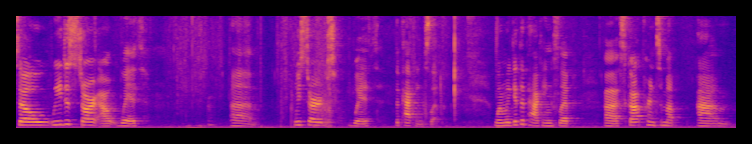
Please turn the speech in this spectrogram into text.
so we just start out with um, we start with the packing slip. When we get the packing slip, uh, Scott prints them up um,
